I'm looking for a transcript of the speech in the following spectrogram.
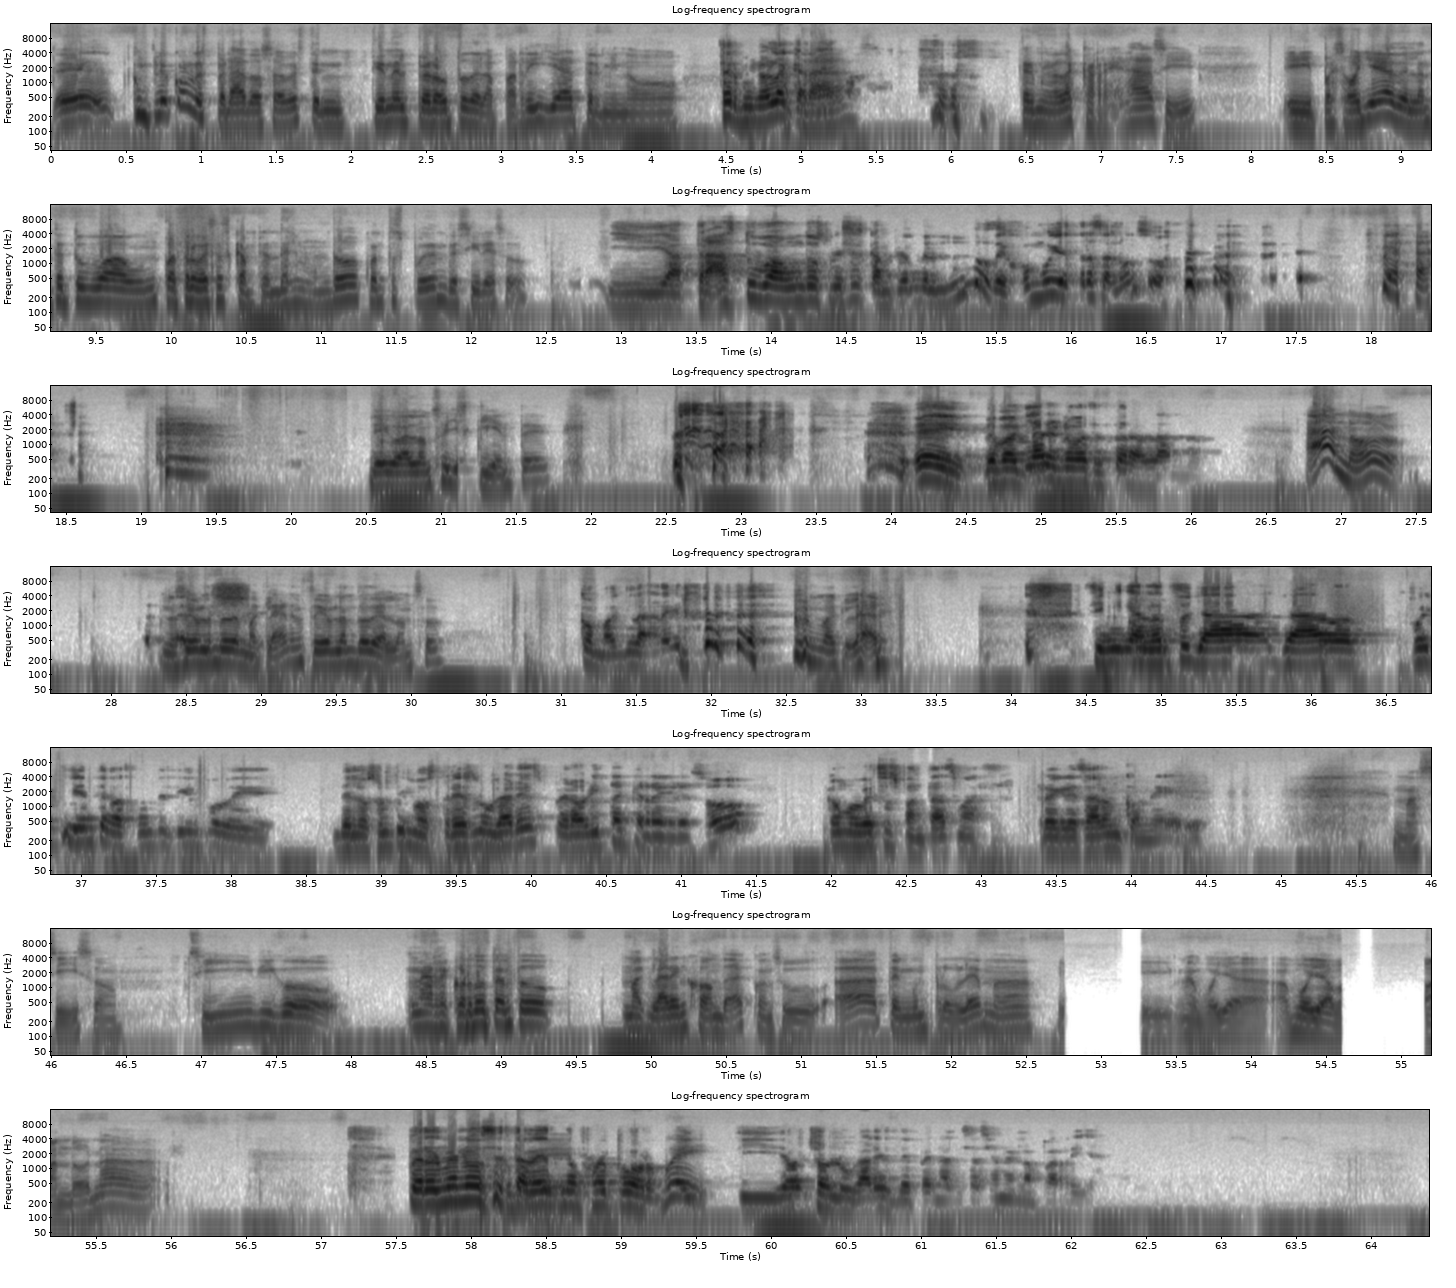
eh, cumplió con lo esperado, ¿sabes? Ten- tiene el peor auto de la parrilla, terminó Terminó la atrás, carrera. terminó la carrera, sí. Y pues oye, adelante tuvo a un cuatro veces campeón del mundo. ¿Cuántos pueden decir eso? Y atrás tuvo a un dos veces campeón del mundo. Dejó muy atrás a Alonso. Digo, Alonso ya es cliente. Ey, de McLaren no vas a estar hablando. Ah, no. No estoy hablando de McLaren, estoy hablando de Alonso. Con McLaren. Con McLaren. Sí, Alonso ya, ya fue cliente bastante tiempo de, de los últimos tres lugares, pero ahorita que regresó, ¿cómo ves sus fantasmas? Regresaron con él. Macizo. Sí, digo, me recordó tanto McLaren Honda con su, ah, tengo un problema y, me voy a, voy a abandonar. Pero al menos esta vez no fue por 28 lugares de penalización en la parrilla.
